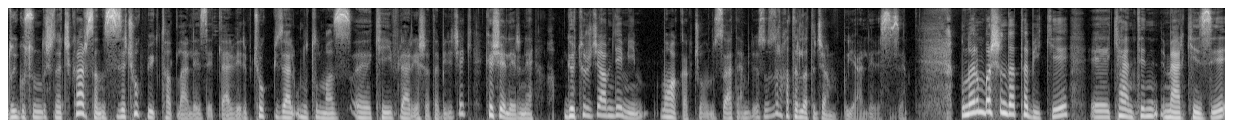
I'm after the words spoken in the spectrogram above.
duygusunun dışına çıkarsanız size çok büyük tatlar, lezzetler verip çok güzel, unutulmaz e, keyifler yaşatabilecek köşelerine götüreceğim demeyeyim muhakkak çoğunuz zaten biliyorsunuzdur hatırlatacağım bu yerleri size. Bunların başında tabii ki e, kentin merkezi,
